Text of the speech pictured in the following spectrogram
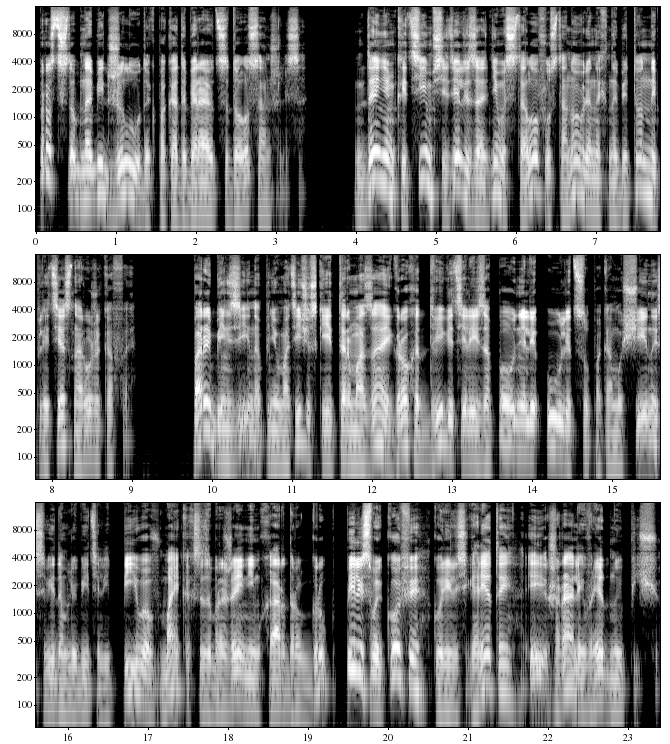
Просто чтобы набить желудок, пока добираются до Лос-Анджелеса. Деннинг и Тим сидели за одним из столов, установленных на бетонной плите снаружи кафе. Пары бензина, пневматические тормоза и грохот двигателей заполнили улицу, пока мужчины с видом любителей пива в майках с изображением хард-рок-групп пили свой кофе, курили сигареты и жрали вредную пищу.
